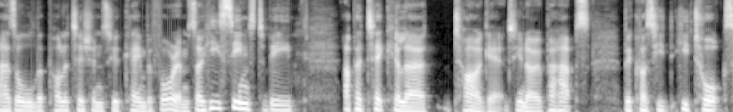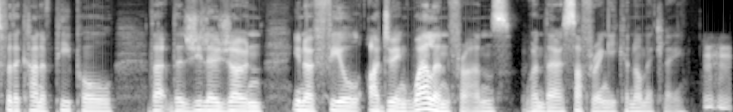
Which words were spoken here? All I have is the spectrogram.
as all the politicians who came before him. So he seems to be a particular target, you know, perhaps because he, he talks for the kind of people that the Gilets jaunes, you know, feel are doing well in France when they're suffering economically. Mm-hmm.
